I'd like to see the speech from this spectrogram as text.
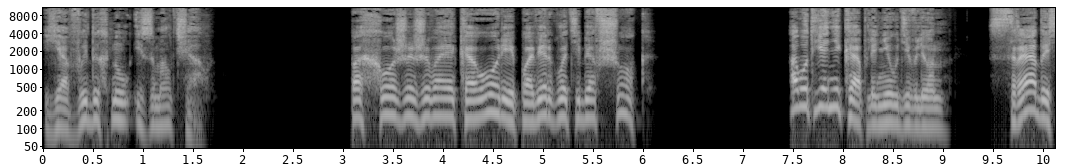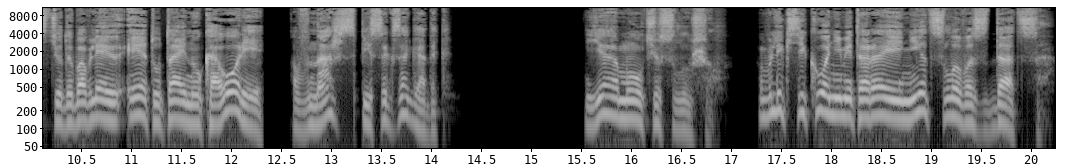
Я выдохнул и замолчал. Похоже, живая Каори повергла тебя в шок. А вот я ни капли не удивлен. С радостью добавляю эту тайну Каори в наш список загадок. Я молча слушал. В лексиконе Митараи нет слова «сдаться».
